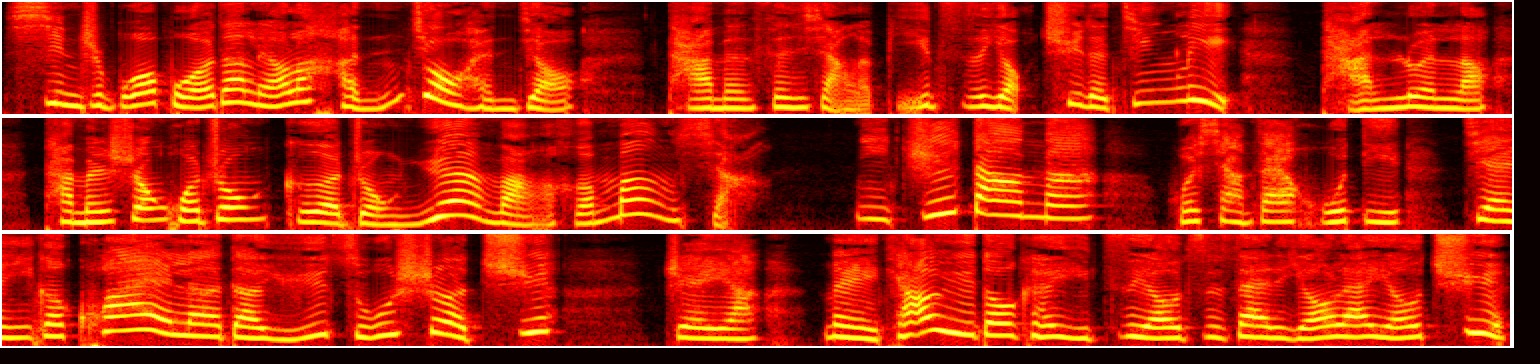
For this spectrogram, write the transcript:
兴致勃勃地聊了很久很久，他们分享了彼此有趣的经历，谈论了他们生活中各种愿望和梦想。你知道吗？我想在湖底。”建一个快乐的鱼族社区，这样每条鱼都可以自由自在的游来游去，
